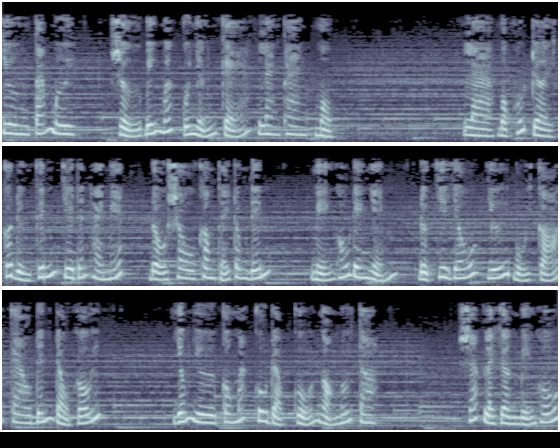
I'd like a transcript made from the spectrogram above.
Chương 80 Sự biến mất của những kẻ lang thang một là một hố trời có đường kính chưa đến 2 mét, độ sâu không thể trông đếm. Miệng hố đen nhẽm được chia giấu dưới bụi cỏ cao đến đầu gối, giống như con mắt cô độc của ngọn núi to. Sáp lại gần miệng hố,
